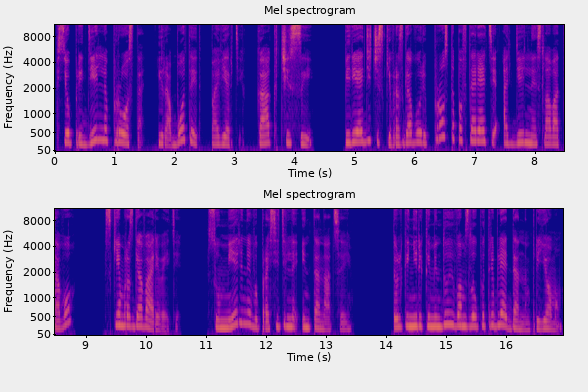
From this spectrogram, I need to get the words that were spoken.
Все предельно просто и работает, поверьте, как часы. Периодически в разговоре просто повторяйте отдельные слова того, с кем разговариваете, с умеренной вопросительной интонацией. Только не рекомендую вам злоупотреблять данным приемом.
